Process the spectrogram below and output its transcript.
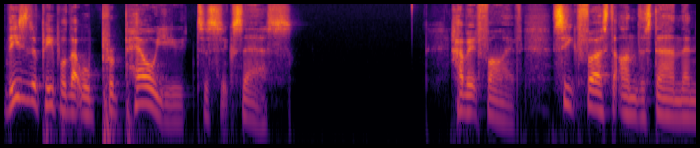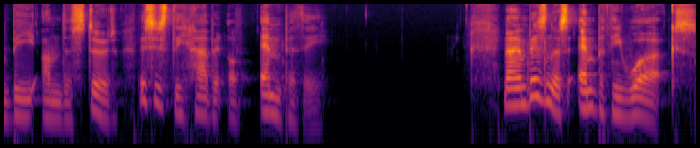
These are the people that will propel you to success. Habit five seek first to understand, then be understood. This is the habit of empathy. Now, in business, empathy works.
